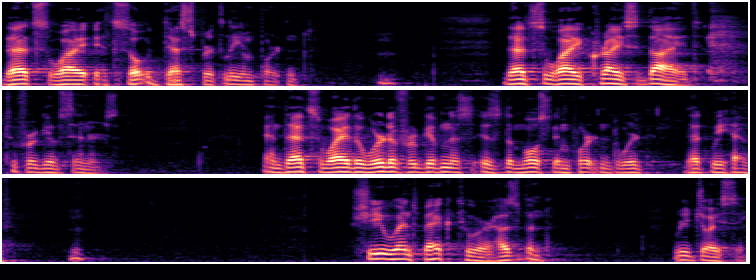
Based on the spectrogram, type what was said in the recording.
That's why it's so desperately important. That's why Christ died to forgive sinners. And that's why the word of forgiveness is the most important word that we have. She went back to her husband rejoicing.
